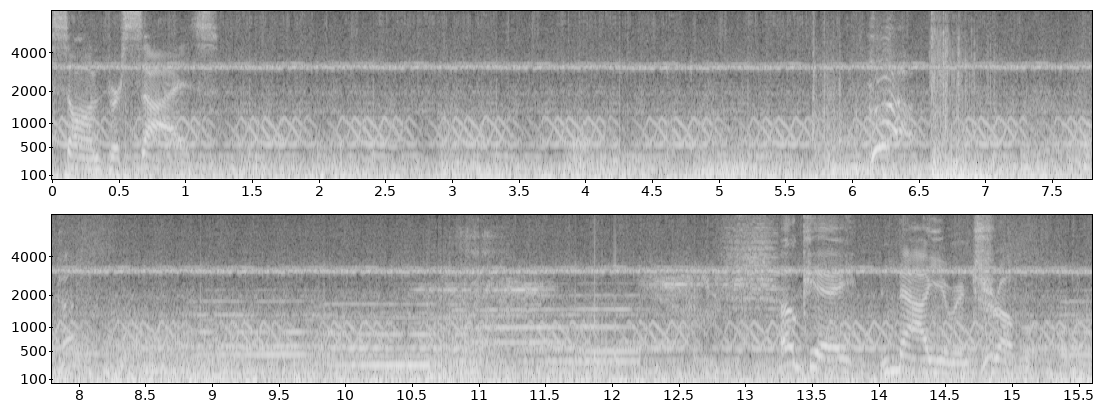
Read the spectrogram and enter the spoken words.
This on for size. Okay, now you're in trouble.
